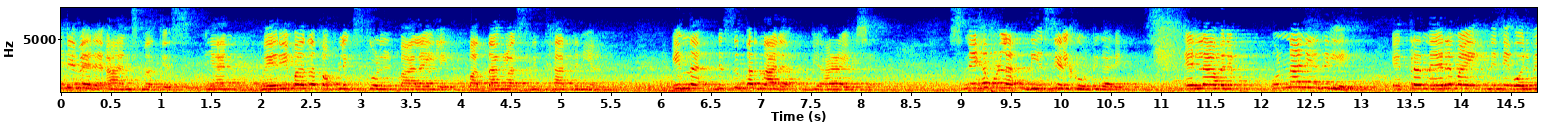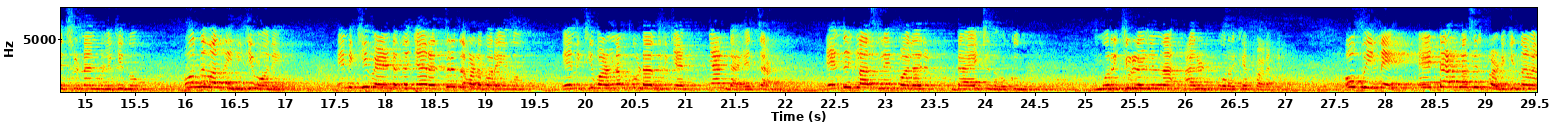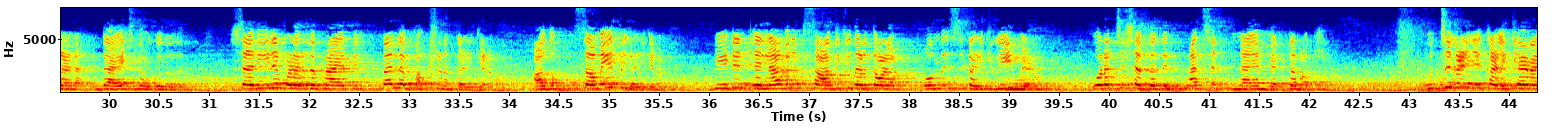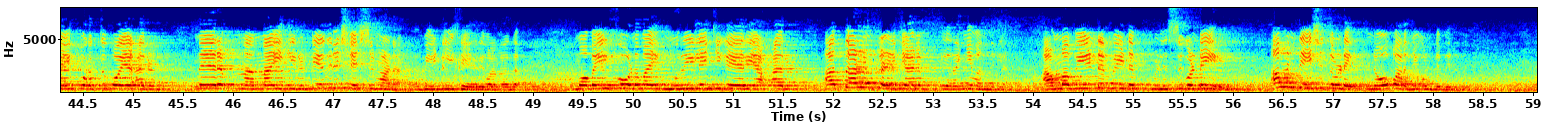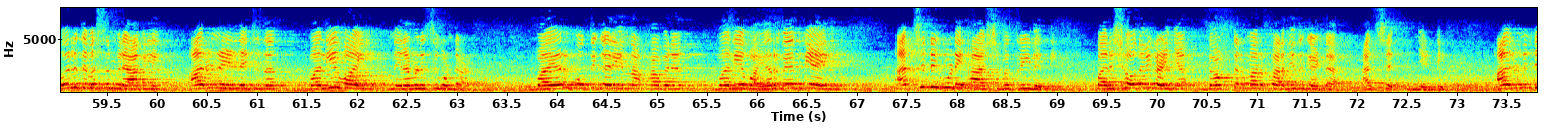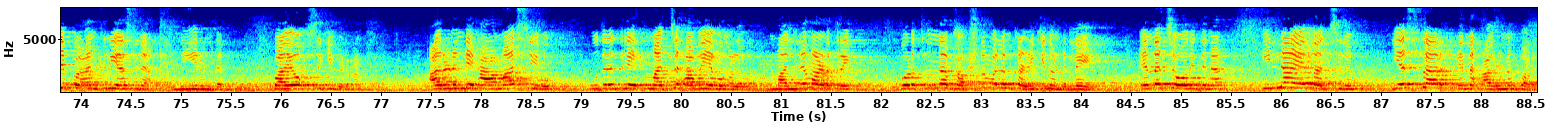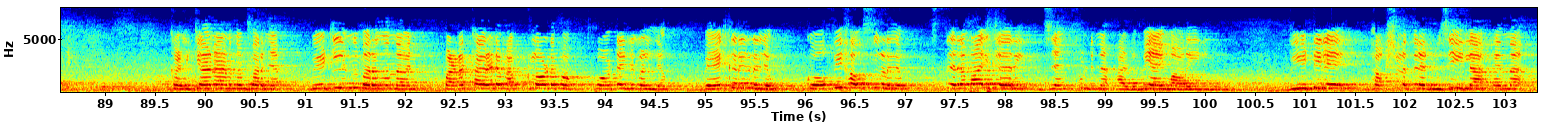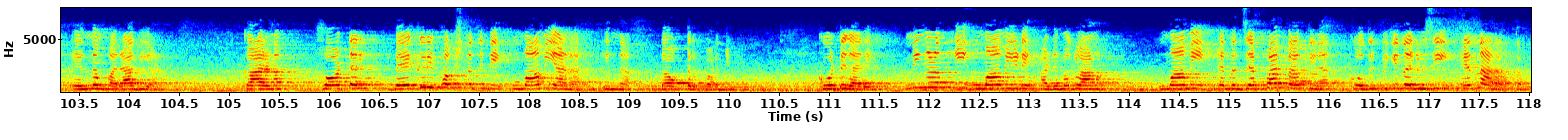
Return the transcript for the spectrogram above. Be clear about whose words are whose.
Speaker 1: എന്റെ പേര് ആൻസ് മത്യസ് ഞാൻ മേരി മേരിമാത പബ്ലിക് സ്കൂൾ പാലയിലെ പത്താം ക്ലാസ് വിദ്യാർത്ഥിനിയാണ്. ഇന്ന് ഡിസംബർ നാല് വ്യാഴാഴ്ച. സ്നേഹമുള്ള ഡി സി എൽ കൂട്ടുകാരി എല്ലാവരും ഉണ്ണാനിരുന്നില്ലേ? എത്ര നേരമായി നിന്നെ ഒരുമിച്ചുണ്ണാൻ വിളിക്കുന്നു? ഒന്ന് വന്നിരിക്കും മോനെ. എനിക്ക് വേണ്ടത് ഞാൻ എത്ര തവണ പറയുന്നു? എനിക്ക് വണ്ണം കൂടാതിരിക്കാൻ ഞാൻ ഡയറ്റാണ് എന്റെ ക്ലാസ്സിലെ പലരും ഡയറ്റ് നോക്കുന്നുണ്ട്. മുറിക്കുള്ളിൽ നിന്ന് അരുൺ ഉറക്കെ പറഞ്ഞു. ഓ പിന്നെ എട്ടാം ക്ലാസ്സിൽ പഠിക്കുന്നവരാണ് ഡയറ്റ് നോക്കുന്നത്. ശരീരം വളരുന്ന പ്രായത്തിൽ നല്ല ഭക്ഷണം കഴിക്കണം. അതും സമയത്ത് കഴിക്കണം. വീട്ടിൽ എല്ലാവരും സാധിക്കുന്നിടത്തോളം ഒന്നിച്ച് കഴിക്കുകയും വേണം. ഉറച്ച ശബ്ദത്തിൽ അച്ഛൻ നയം വ്യക്തമാക്കി. ഉച്ച കഴിഞ്ഞ് കളിക്കാനായി പുറത്തുപോയ അരുൺ നേരം നന്നായി ഇരുട്ടിയതിനു ശേഷമാണ് വീട്ടിൽ കയറി വന്നത്. മൊബൈൽ ഫോണുമായി മുറിയിലേക്ക് കയറിയ അരുൺ അത്താഴം കഴിക്കാനും ഇറങ്ങി വന്നില്ല. അമ്മ വീണ്ടും വീണ്ടും വിളിച്ചുകൊണ്ടേയിരുന്നു അവൻ ദേഷ്യത്തോടെ നോ പറഞ്ഞുകൊണ്ട് വരുന്നു ഒരു ദിവസം രാവിലെ അരുൺ എഴുന്നേറ്റത് വലിയ വായിൽ നിലവിളിച്ചുകൊണ്ടാണ്. വയറ് പൊത്തിക്കരയുന്ന അവന് വലിയ വയറുവേദനയായിരുന്നു. അച്ഛന്റെ കൂടെ ആശുപത്രിയിലെത്തി. പരിശോധന കഴിഞ്ഞ് ഡോക്ടർമാർ പറഞ്ഞത് കേട്ട് അച്ഛൻ ഞെട്ടി. അരുണിന്റെ പാൻക്രിയാസിന് നീരുണ്ട്. ബയോപ്സിക്ക് വിടണം. അരുണിന്റെ ആമാശയവും ഉദരത്തിലെ മറ്റ് അവയവങ്ങളും മലിനമാണത്രേ. പുറത്തുനിന്ന് ഭക്ഷണം വല്ലതും കഴിക്കുന്നുണ്ടല്ലേ? എന്ന ചോദ്യത്തിന് ഇല്ല എന്ന അച്ഛനും യെസ് സാർ എന്ന അരുണും പറഞ്ഞു. കഴിക്കാനാണെന്നും പറഞ്ഞ് വീട്ടിൽ നിന്നും ഇറങ്ങുന്നവൻ പണക്കാരുടെ മക്കളോടൊപ്പം ഹോട്ടലുകളിലും ബേക്കറികളിലും കോഫി ഹൗസുകളിലും സ്ഥിരമായി കയറി ജങ്ക് ഫുഡിന് അടിമയായി മാറിയിരുന്നു. വീട്ടിലെ ഭക്ഷണത്തിന് രുചിയില്ല എന്ന എന്നും പരാതിയാണ്. കാരണം ഹോട്ടൽ ബേക്കറി ഭക്ഷണത്തിന്റെ ഉമാമിയാണ് ഇന്ന് ഡോക്ടർ പറഞ്ഞു. കൂട്ടുകാരെ നിങ്ങളും ഈ ഉമാമിയുടെ അടിമകളാണോ? ഉമാമി എന്ന ജപ്പാൻ വാക്കിന് കൊതിപ്പിക്കുന്ന രുചി എന്നാണ് അർത്ഥം.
